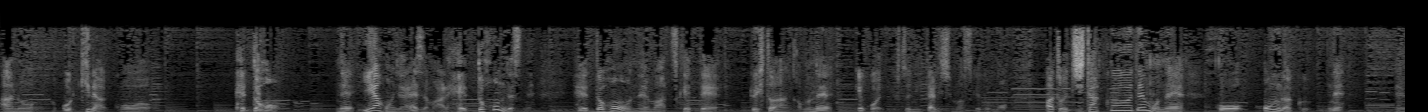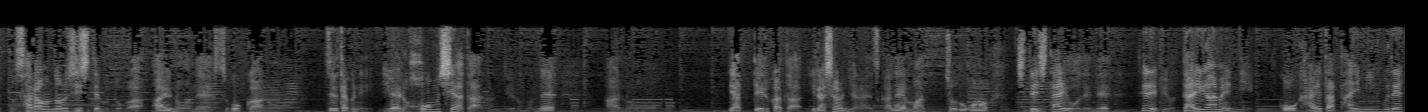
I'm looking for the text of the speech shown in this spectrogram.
あの、大きな、こう、ヘッドホン。ね、イヤホンじゃないですよ。あれヘッドホンですね。ヘッドホンをね、まあ、つけてる人なんかもね、結構普通にいたりしますけども、あと自宅でもね、こう、音楽、ね、えっと、サラウンドのシステムとか、ああいうのをね、すごくあの、贅沢に、いわゆるホームシアターなんていうのもね、あの、やっている方いらっしゃるんじゃないですかね。まあ、ちょうどこの地デジ対応でね、テレビを大画面にこう変えたタイミングで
